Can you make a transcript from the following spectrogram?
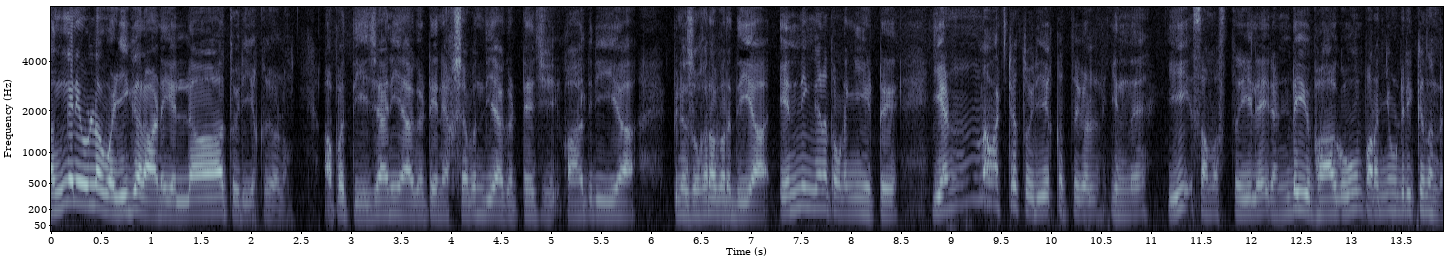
അങ്ങനെയുള്ള വഴികളാണ് എല്ലാ ത്വരീഖുകളും അപ്പോൾ തീജാനി ആകട്ടെ നക്ഷബന്തി ആകട്ടെ ഖാദിരിയ പിന്നെ സുഹറവർദിയ എന്നിങ്ങനെ തുടങ്ങിയിട്ട് എണ്ണമറ്റ തുരീക്കത്തുകൾ ഇന്ന് ഈ സമസ്തയിലെ രണ്ട് വിഭാഗവും പറഞ്ഞുകൊണ്ടിരിക്കുന്നുണ്ട്.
